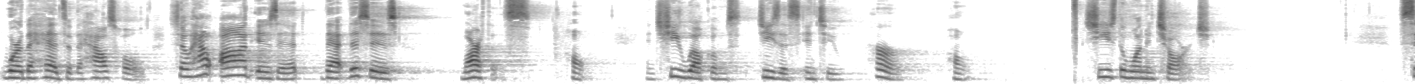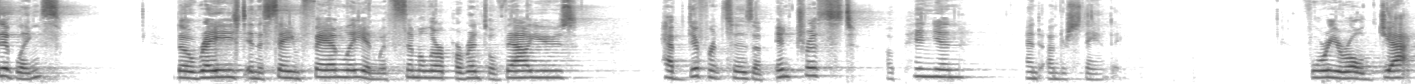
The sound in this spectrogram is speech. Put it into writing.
were the heads of the household. So, how odd is it that this is Martha's home and she welcomes Jesus into her home? She's the one in charge. Siblings, though raised in the same family and with similar parental values, have differences of interest, opinion, and understanding. Four year old Jack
